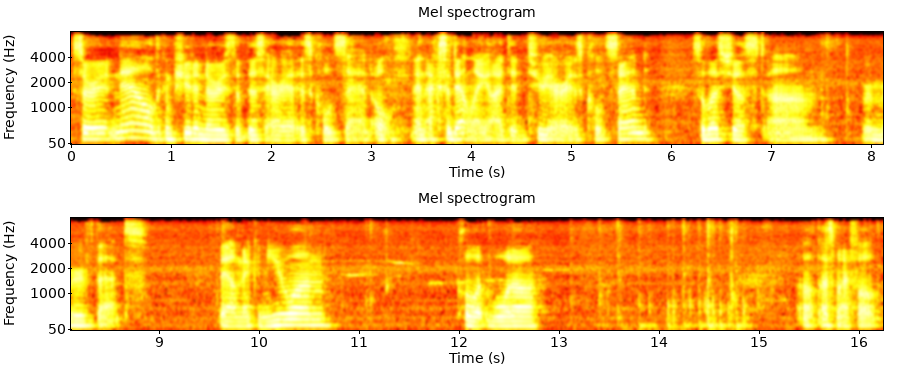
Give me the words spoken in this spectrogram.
So now the computer knows that this area is called sand. Oh, and accidentally I did two areas called sand. So let's just um, remove that. Then I'll make a new one, call it water. Oh, that's my fault.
